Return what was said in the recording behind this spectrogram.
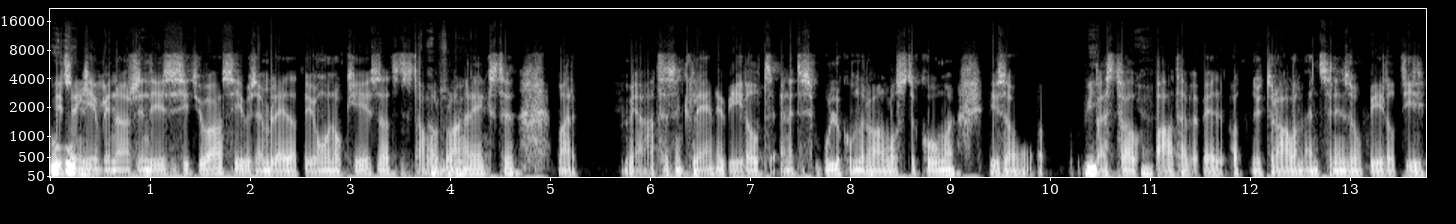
er zijn geen winnaars in deze situatie. We zijn blij dat de jongen oké is, dat is het allerbelangrijkste. Maar ja, het is een kleine wereld en het is moeilijk om ervan los te komen. Je zou best wel ja. baat hebben bij wat neutrale mensen in zo'n wereld die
